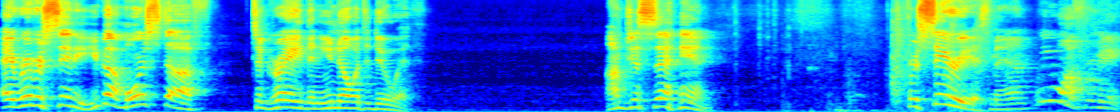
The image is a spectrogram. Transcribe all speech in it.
Hey, River City, you got more stuff to grade than you know what to do with. I'm just saying. For serious, man. What do you want from me?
